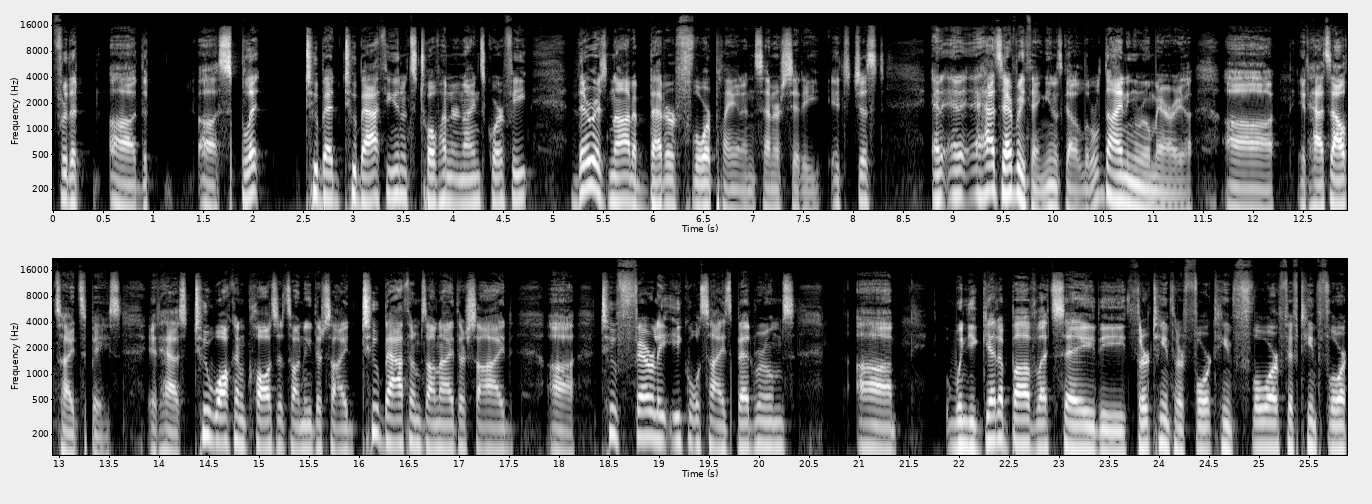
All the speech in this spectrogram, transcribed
for the uh, the uh, split two bed, two bath units, 1,209 square feet. There is not a better floor plan in Center City. It's just, and, and it has everything. You know, it's got a little dining room area. Uh, it has outside space. It has two walk-in closets on either side, two bathrooms on either side, uh, two fairly equal-sized bedrooms. Uh, when you get above, let's say, the 13th or 14th floor, 15th floor,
